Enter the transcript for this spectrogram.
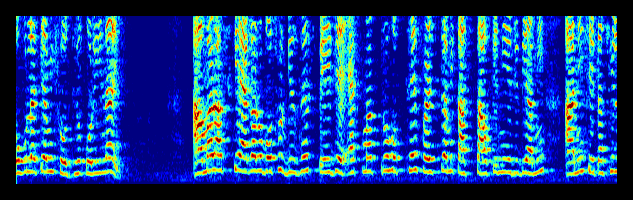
ওগুলাকে আমি সহ্য করি নাই। আমার আজকে এগারো বছর বিজনেস পেজে একমাত্র হচ্ছে ফার্স্ট আমি কাউকে নিয়ে যদি আমি আনি, সেটা ছিল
